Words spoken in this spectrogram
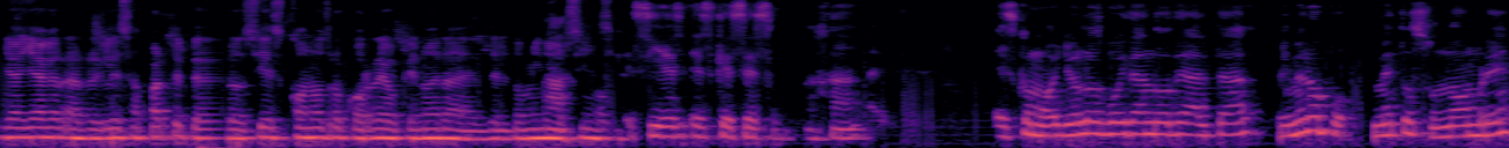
Ya, ya arreglé esa parte, pero sí es con otro correo que no era el del dominio de ah, ciencia. Sí, es, es que es eso. Ajá. Es como yo los voy dando de alta. Primero meto su nombre,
